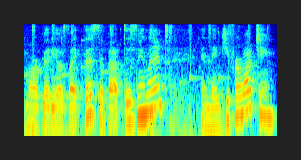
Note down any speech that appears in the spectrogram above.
more videos like this about Disneyland, and thank you for watching.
